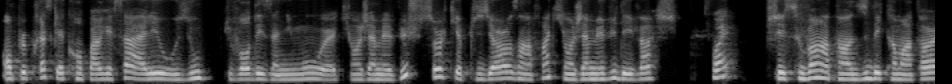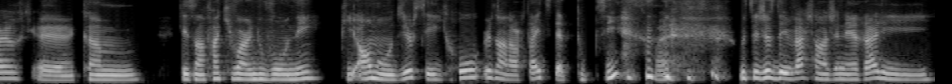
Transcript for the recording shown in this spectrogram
on peut presque comparer ça à aller au zoo puis voir des animaux euh, qu'ils n'ont jamais vus. Je suis sûre qu'il y a plusieurs enfants qui n'ont jamais vu des vaches. Ouais. J'ai souvent entendu des commentaires euh, comme les enfants qui voient un nouveau-né puis, oh mon Dieu, c'est gros. Eux, dans leur tête, c'était tout petit. Ou c'est juste des vaches en général, ils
